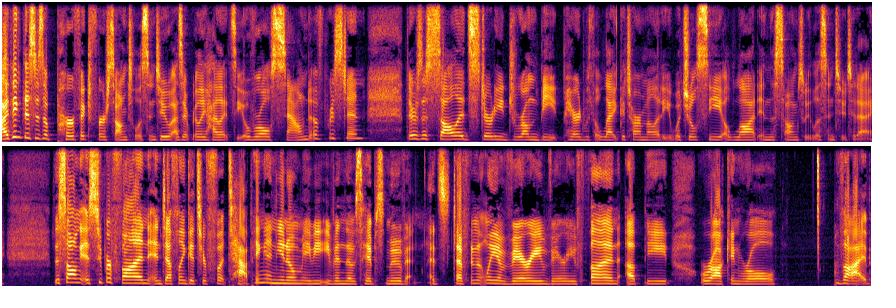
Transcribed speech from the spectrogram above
I think this is a perfect first song to listen to as it really highlights the overall sound of Briston. There's a solid, sturdy drum beat paired with a light guitar melody, which you'll see a lot in the songs we listen to today the song is super fun and definitely gets your foot tapping and, you know, maybe even those hips moving. It's definitely a very, very fun, upbeat rock and roll vibe.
